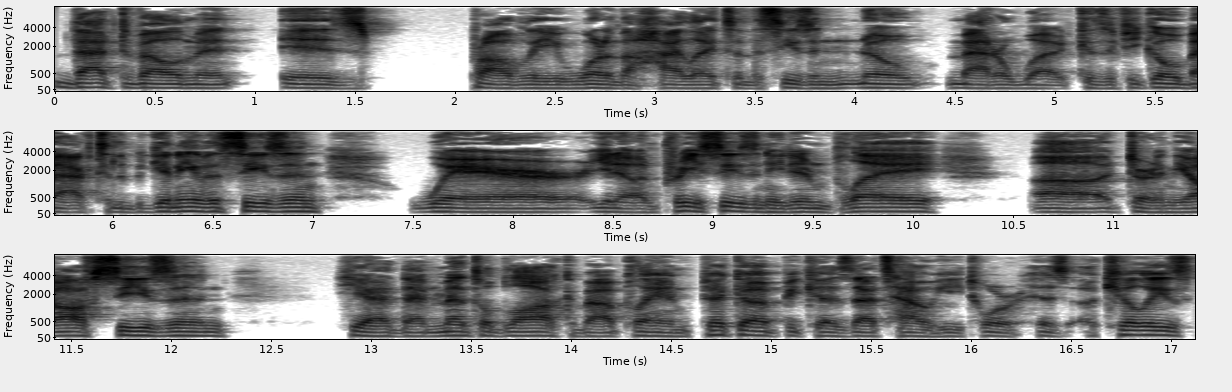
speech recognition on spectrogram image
that development is probably one of the highlights of the season, no matter what. Because if you go back to the beginning of the season, where, you know, in preseason he didn't play, uh, during the off season, he had that mental block about playing pickup because that's how he tore his Achilles.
